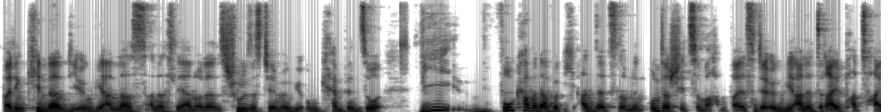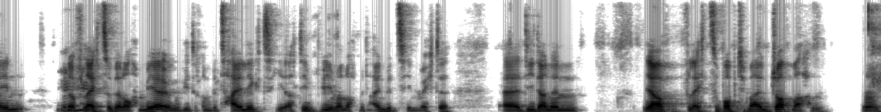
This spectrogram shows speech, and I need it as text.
bei den Kindern, die irgendwie anders, anders lernen oder das Schulsystem irgendwie umkrempeln? So, wie, wo kann man da wirklich ansetzen, um einen Unterschied zu machen? Weil es sind ja irgendwie alle drei Parteien oder mhm. vielleicht sogar noch mehr irgendwie dran beteiligt, je nachdem, wie man noch mit einbeziehen möchte, äh, die dann einen, ja, vielleicht suboptimalen Job machen. Ne?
